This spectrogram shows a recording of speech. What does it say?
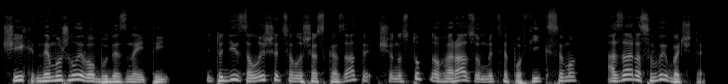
що їх неможливо буде знайти, і тоді залишиться лише сказати, що наступного разу ми це пофіксимо, а зараз, вибачте,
